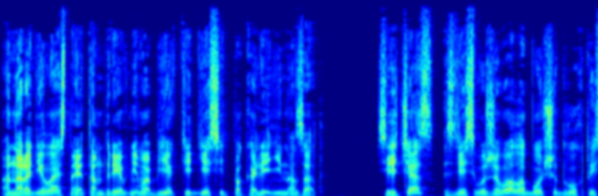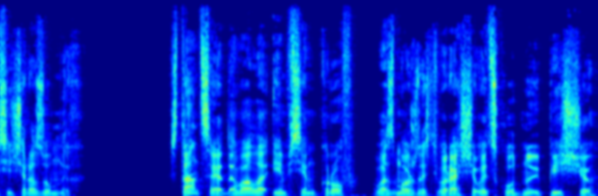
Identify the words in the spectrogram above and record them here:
Она родилась на этом древнем объекте 10 поколений назад. Сейчас здесь выживало больше двух тысяч разумных. Станция давала им всем кров, возможность выращивать скудную пищу,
